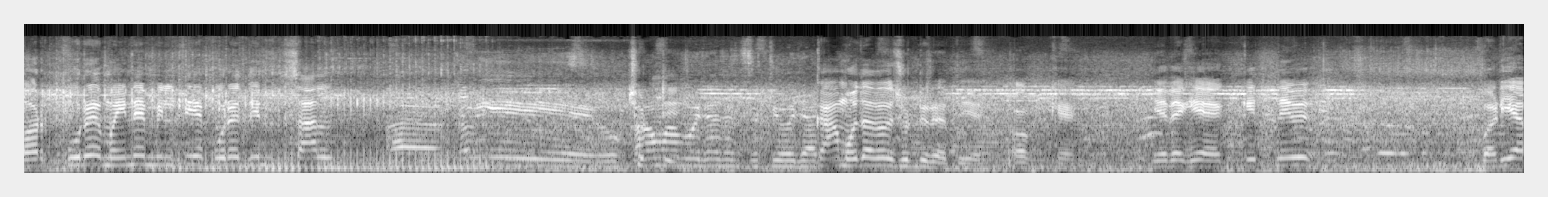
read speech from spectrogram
और पूरे महीने मिलती है पूरे दिन साल? कभी छुट्टी। हो जाता है छुट्टी हो जाती काम हो। जाता है तो छुट्टी रहती है। ओके। ये देखिए कितनी बढ़िया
